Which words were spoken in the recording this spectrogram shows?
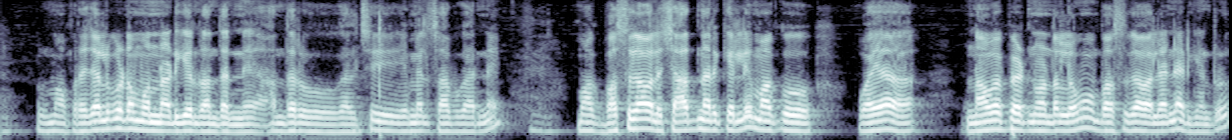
ఇప్పుడు మా ప్రజలు కూడా మొన్న అడిగారు అందరినీ అందరూ కలిసి ఎమ్మెల్యే సాబ్ గారిని. మాకు బస్సు కావాలి షాద్నర్కి వెళ్ళి మాకు వయా నవాపేట మండలము బస్సు కావాలని అడిగినారు.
